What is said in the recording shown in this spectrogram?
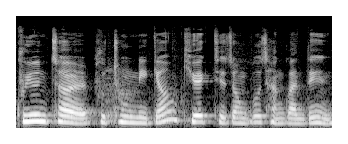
구윤철 부총리 겸 기획재정부 장관 등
